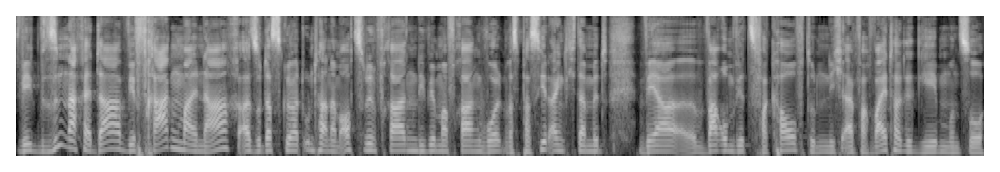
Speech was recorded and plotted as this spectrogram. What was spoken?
wir sind nachher da, wir fragen mal nach. Also das gehört unter anderem auch zu den Fragen, die wir mal fragen wollten. Was passiert eigentlich damit? Wer, warum wird es verkauft und nicht einfach weitergegeben und so?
